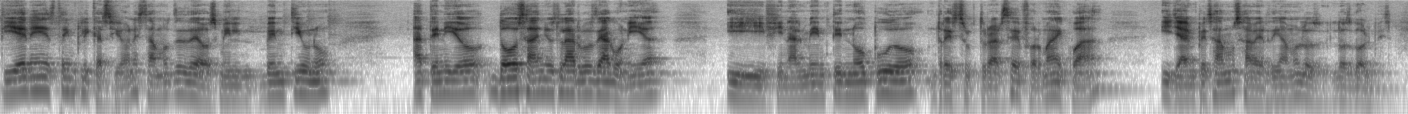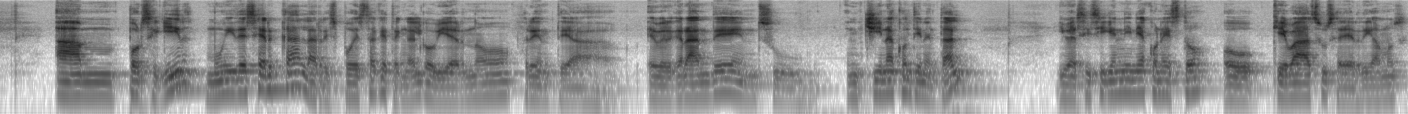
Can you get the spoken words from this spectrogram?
tiene esta implicación. Estamos desde 2021 ha tenido dos años largos de agonía y finalmente no pudo reestructurarse de forma adecuada y ya empezamos a ver, digamos, los, golpes. por seguir muy de cerca la respuesta que tenga el gobierno frente a Evergrande en, su, en China continental y ver si sigue en línea con esto o qué va a suceder, digamos,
